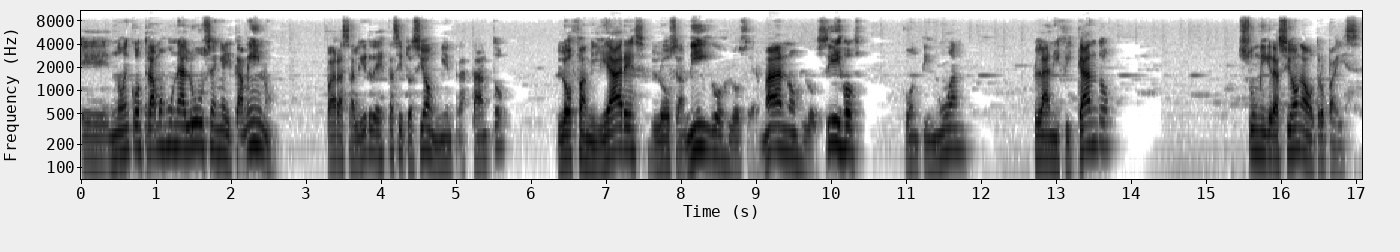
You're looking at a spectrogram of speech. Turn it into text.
Eh, no encontramos una luz en el camino para salir de esta situación. Mientras tanto, los familiares, los amigos, los hermanos, los hijos continúan planificando su migración a otro país.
